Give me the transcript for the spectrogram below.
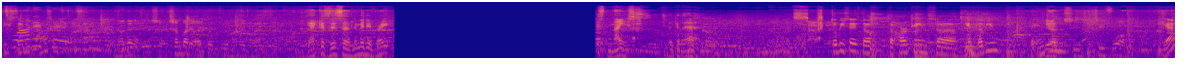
It's waterproof. No, they're not gonna. Somebody offered 200 grand. Yeah, because this is a limited, right? It's nice. Look at that. Toby says the the powertrain's uh, BMW, the Yeah, engine. C, C4. Yeah.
